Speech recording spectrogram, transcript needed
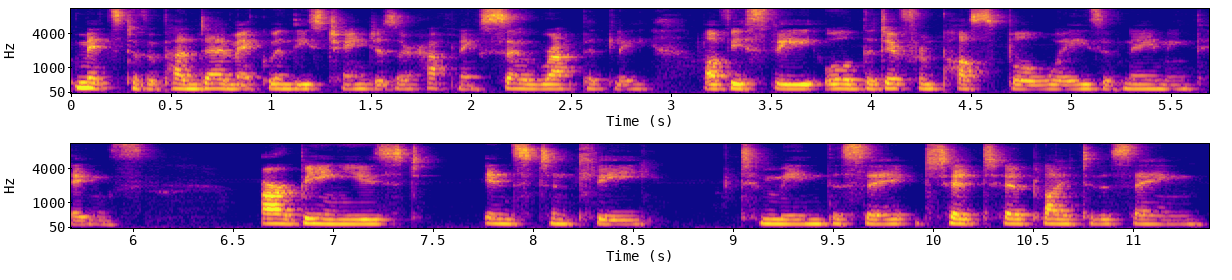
midst of a pandemic when these changes are happening so rapidly. Obviously, all the different possible ways of naming things are being used instantly to mean the same to, to apply to the same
